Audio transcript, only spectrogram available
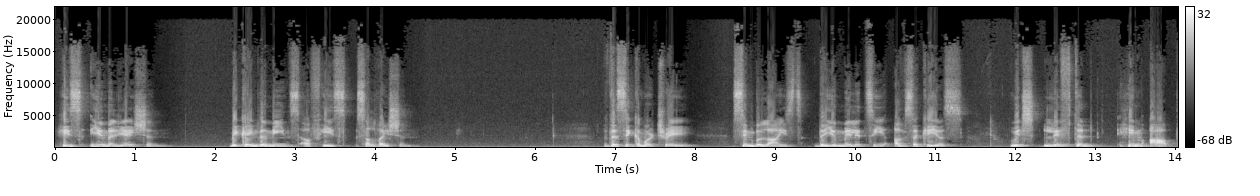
His humiliation became the means of his salvation. The sycamore tree symbolized the humility of Zacchaeus, which lifted him up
